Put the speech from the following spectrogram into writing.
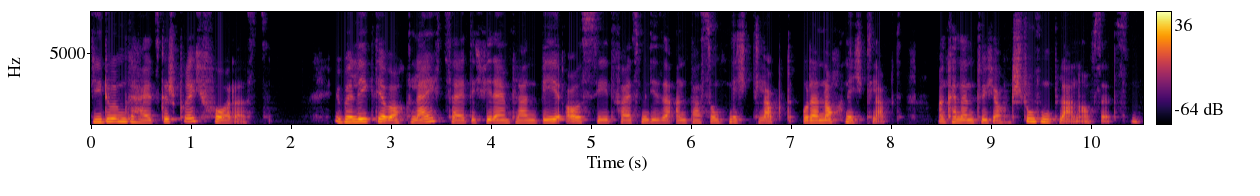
die du im Gehaltsgespräch forderst. Überleg dir aber auch gleichzeitig, wie dein Plan B aussieht, falls mit dieser Anpassung nicht klappt oder noch nicht klappt. Man kann dann natürlich auch einen Stufenplan aufsetzen.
